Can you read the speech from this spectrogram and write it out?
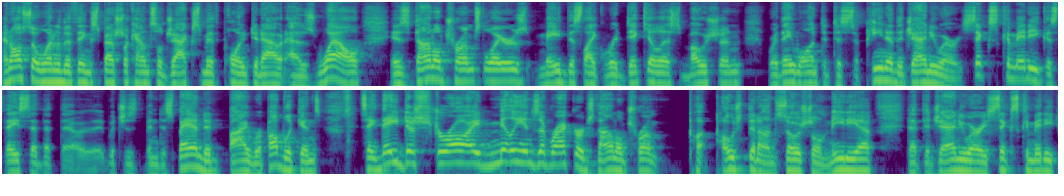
And also, one of the things special counsel Jack Smith pointed out as well is Donald Trump's lawyers made this like ridiculous motion where they wanted to subpoena the January 6th committee because they said that the, which has been disbanded by Republicans, saying they destroyed millions of records. Donald Trump put, posted on social media that the January 6th committee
